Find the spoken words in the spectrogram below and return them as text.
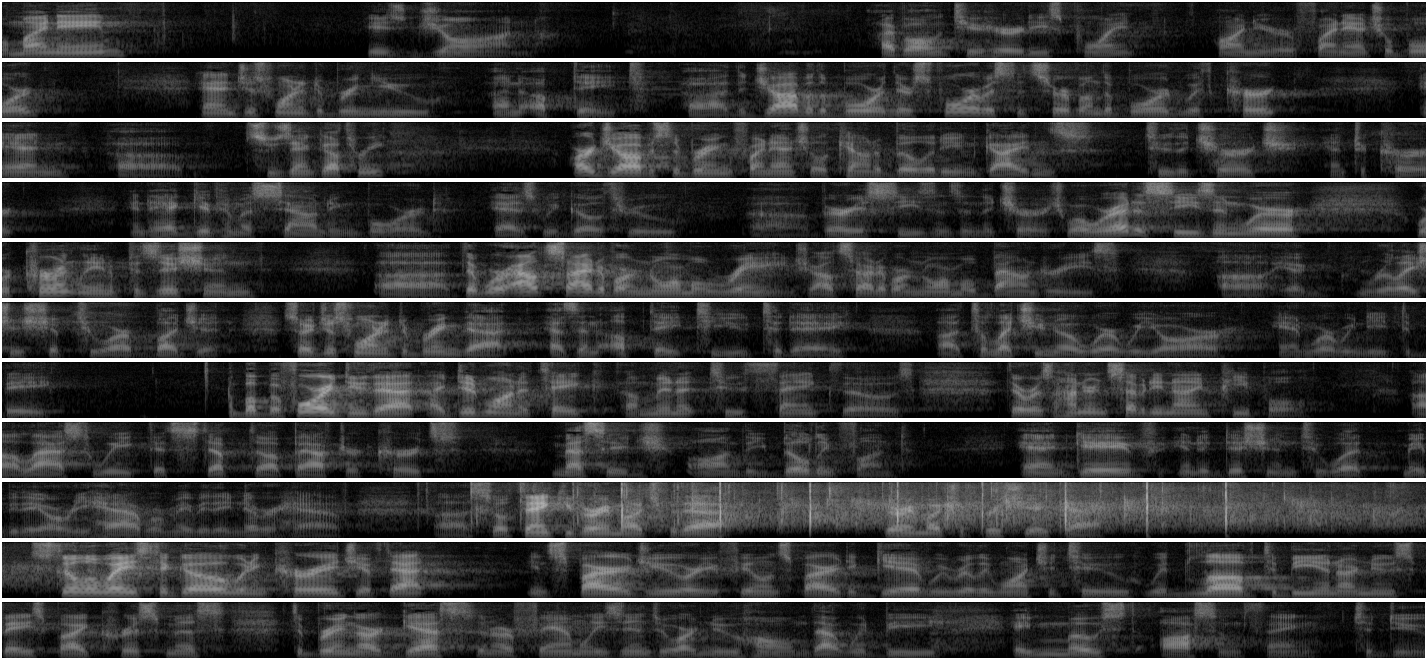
Well, my name is John. I volunteer here at East Point on your financial board and just wanted to bring you an update. Uh, the job of the board, there's four of us that serve on the board with Kurt and uh, Suzanne Guthrie. Our job is to bring financial accountability and guidance to the church and to Kurt and to give him a sounding board as we go through uh, various seasons in the church. Well, we're at a season where we're currently in a position uh, that we're outside of our normal range, outside of our normal boundaries. Uh, in relationship to our budget. So I just wanted to bring that as an update to you today uh, to let you know where we are and where we need to be. But before I do that, I did want to take a minute to thank those. There was 179 people uh, last week that stepped up after Kurt's message on the building fund and gave in addition to what maybe they already have or maybe they never have. Uh, so thank you very much for that. Very much appreciate that. Still a ways to go. Would encourage if that inspired you or you feel inspired to give, we really want you to. We'd love to be in our new space by Christmas to bring our guests and our families into our new home. That would be a most awesome thing to do.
